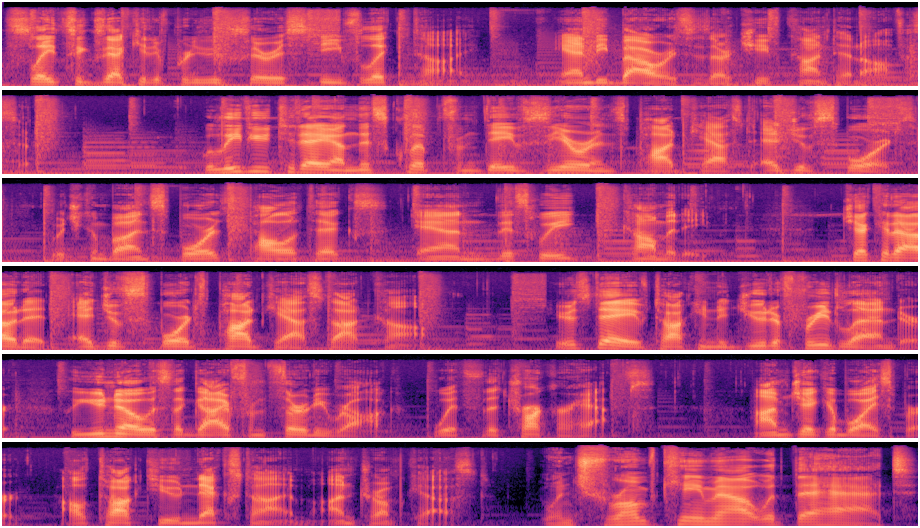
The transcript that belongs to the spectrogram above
Slate's executive producer is Steve Lickteig. Andy Bowers is our chief content officer. We'll leave you today on this clip from Dave Zirin's podcast, Edge of Sports, which combines sports, politics, and this week, comedy. Check it out at edgeofsportspodcast.com. Here's Dave talking to Judah Friedlander, who you know is the guy from 30 Rock with the trucker hats. I'm Jacob Weisberg. I'll talk to you next time on Trumpcast. When Trump came out with the hat,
